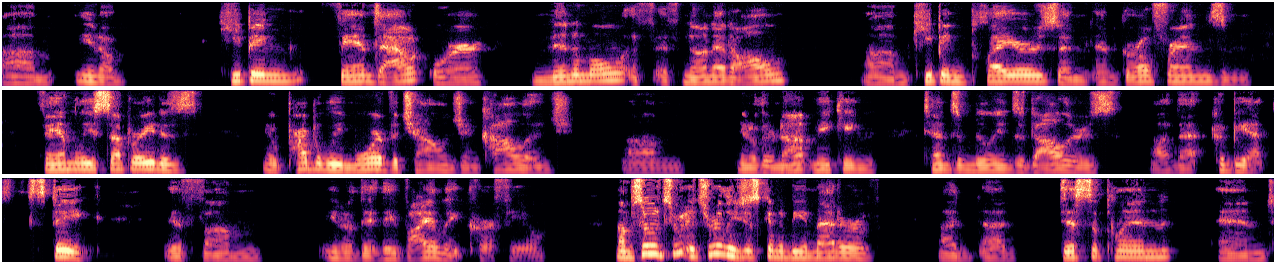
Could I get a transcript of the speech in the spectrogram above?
um, you know, keeping fans out or minimal, if, if none at all, um, keeping players and, and girlfriends and families separate is, you know, probably more of a challenge in college. Um, you know, they're not making tens of millions of dollars uh, that could be at stake if um, you know they, they violate curfew. Um, so it's it's really just going to be a matter of uh, uh, discipline and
